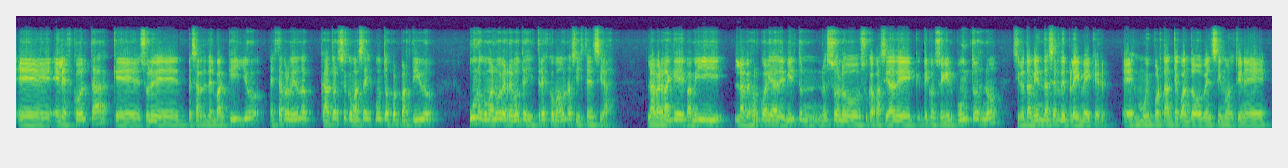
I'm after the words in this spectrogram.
eh, el escolta, que suele empezar desde el banquillo, está promediando 14,6 puntos por partido, 1,9 rebotes y 3,1 asistencias la verdad que para mí la mejor cualidad de Milton no es solo su capacidad de, conseguir puntos, ¿no? sino también de hacer de playmaker. Es muy importante cuando Ben Simmons tiene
